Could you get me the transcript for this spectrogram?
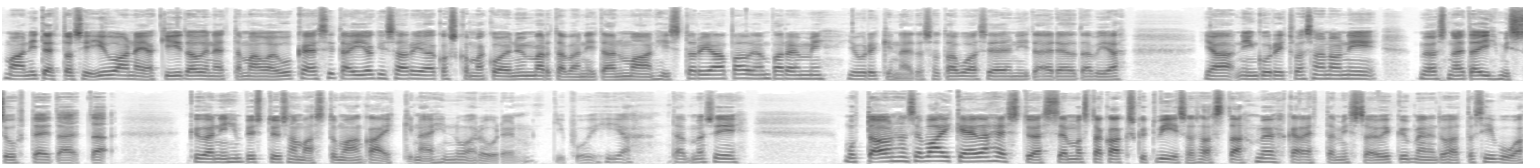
mä oon itse tosi iloinen ja kiitollinen, että mä voin lukea sitä Iokisarjaa, koska mä koen ymmärtäväni tämän maan historiaa paljon paremmin, juurikin näitä sotavuosia ja niitä edeltäviä. Ja niin kuin Ritva sanoi, niin myös näitä ihmissuhteita, että kyllä niihin pystyy samastumaan kaikki näihin nuoruuden kipuihin ja tämmöisiin. Mutta onhan se vaikea lähestyä semmoista 25-osasta möhkälettä, missä on yli 10 000 sivua.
